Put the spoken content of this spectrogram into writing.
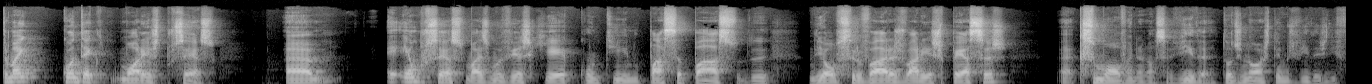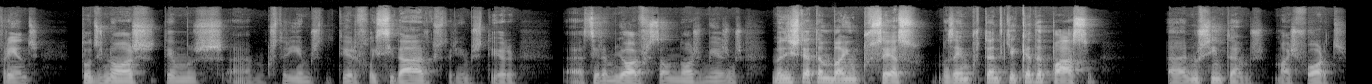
Também, quanto é que demora este processo? Uh, é, é um processo, mais uma vez, que é contínuo, passo a passo, de de observar as várias peças uh, que se movem na nossa vida. Todos nós temos vidas diferentes, todos nós temos, um, ah, gostaríamos de ter felicidade, gostaríamos de ter, uh, ser a melhor versão de nós mesmos, mas isto é também um processo. Mas é importante que a cada passo uh, nos sintamos mais fortes.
